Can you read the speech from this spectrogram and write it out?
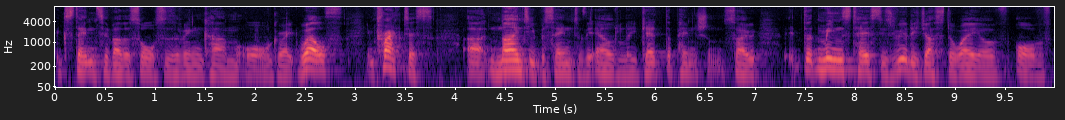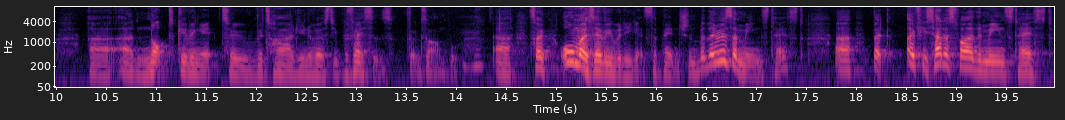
extensive other sources of income or great wealth. In practice, uh, 90% of the elderly get the pension. So the means test is really just a way of, of uh, and not giving it to retired university professors, for example. Mm -hmm. uh, so almost everybody gets the pension, but there is a means test. Uh, but if you satisfy the means test,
